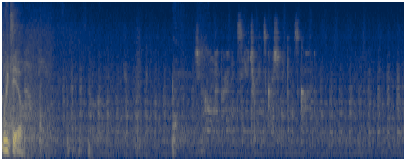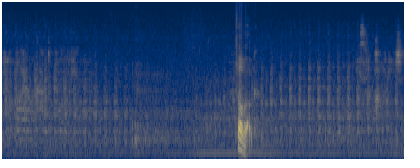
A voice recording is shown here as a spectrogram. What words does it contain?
We do. Did you call my pregnancy a transgression against God? And a vile accountability. Joelbug. Is it abomination?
